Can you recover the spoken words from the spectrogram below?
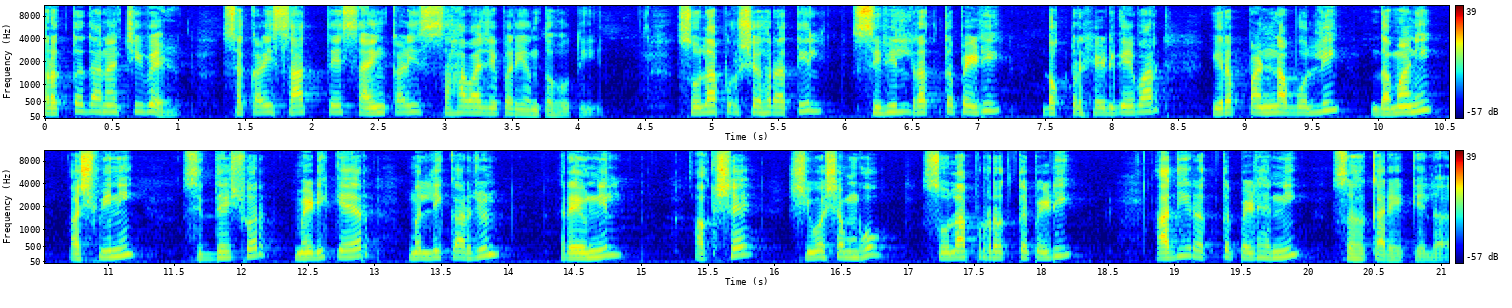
रक्तदानाची वेळ सकाळी सात ते सायंकाळी सहा वाजेपर्यंत होती. सोलापूर शहरातील सिव्हिल रक्तपेढी डॉक्टर हेडगेवार इरप्पाण्णा बोल्ली दमाणी अश्विनी सिद्धेश्वर मेडिकेअर मल्लिकार्जुन रेवनील अक्षय शिवशंभो सोलापूर रक्तपेढी आदी रक्तपेढ्यांनी सहकार्य केलं.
